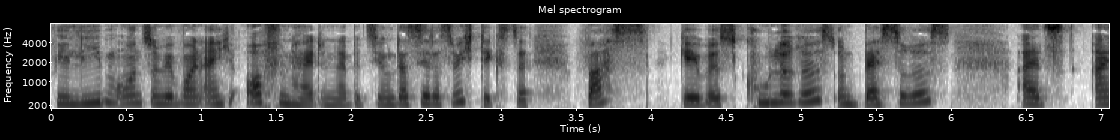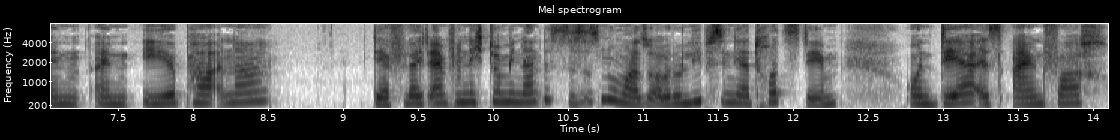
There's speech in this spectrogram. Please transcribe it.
Wir lieben uns und wir wollen eigentlich Offenheit in der Beziehung. Das ist ja das Wichtigste. Was gäbe es cooleres und besseres als ein, ein Ehepartner, der vielleicht einfach nicht dominant ist, das ist nun mal so, aber du liebst ihn ja trotzdem. Und der ist einfach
